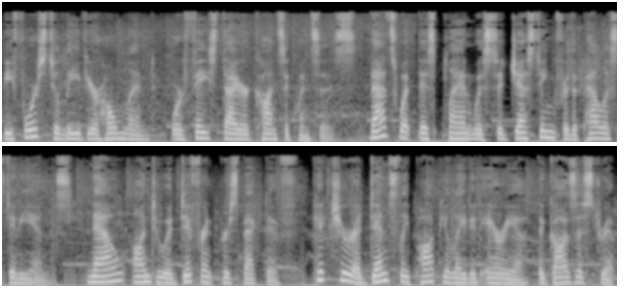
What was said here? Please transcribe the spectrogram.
be forced to leave your homeland, or face dire consequences. That's what this plan was suggesting for the Palestinians. Now, onto a different perspective. Picture a densely populated area, the Gaza Strip.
